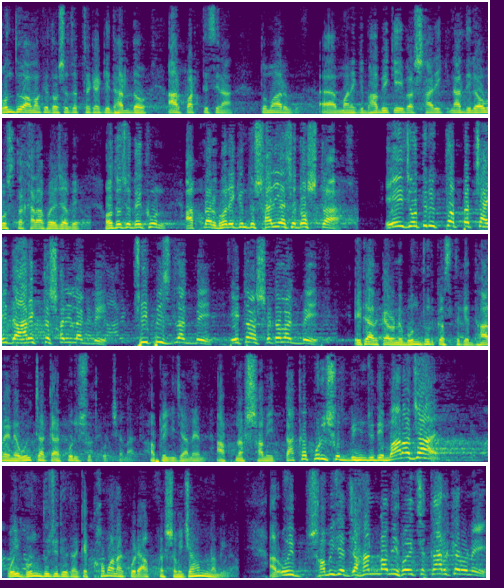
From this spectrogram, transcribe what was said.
বন্ধু, আমাকে দশ হাজার টাকা কি ধার দাও? আর পারতেছি না। তোমার মানে কি ভাবিকে এবার শাড়ি না দিলে অবস্থা খারাপ হয়ে যাবে। অথচ দেখুন, আপনার ঘরে কিন্তু শাড়ি আছে দশটা। এই যে অতিরিক্ত আপনার চাহিদা, আরেকটা শাড়ি লাগবে থ্রি পিস লাগবে, এটা, সেটা লাগবে। এটার কারণে বন্ধুর কাছ থেকে ধারে না ওই টাকা পরিশোধ করছে না। আপনি কি জানেন, আপনার স্বামীর টাকা পরিশোধবিহীন যদি মারা যায় ওই বন্ধু যদি তাকে ক্ষমা না করে, আপনার স্বামী জাহান্নামী। আর ওই স্বামী যে জাহান্নামী হয়েছে কার কারণে?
